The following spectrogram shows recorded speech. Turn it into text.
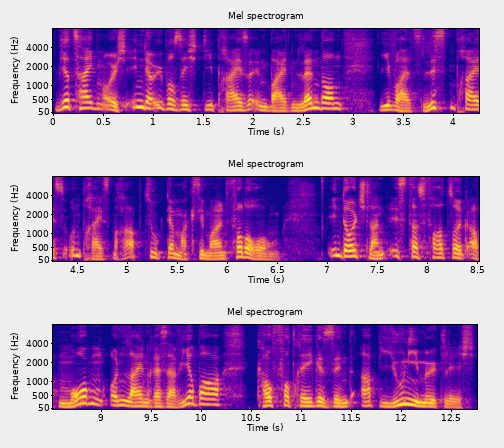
Wir zeigen euch in der Übersicht die Preise in beiden Ländern, jeweils Listenpreis und Preis nach Abzug der maximalen Förderung. In Deutschland ist das Fahrzeug ab morgen online reservierbar. Kaufverträge sind ab Juni möglich.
